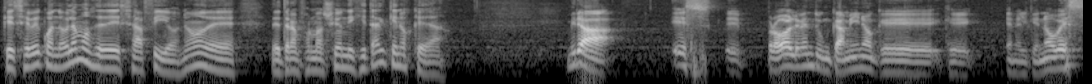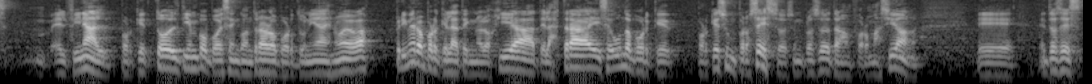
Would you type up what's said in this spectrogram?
que se ve cuando hablamos de desafíos, ¿no? de, transformación digital. ¿Qué nos queda? Mira, es eh, probablemente un camino que, en el que no ves el final, porque todo el tiempo podés encontrar oportunidades nuevas. Primero porque la tecnología te las trae y segundo porque, porque es un proceso, es un proceso de transformación. Eh, entonces,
